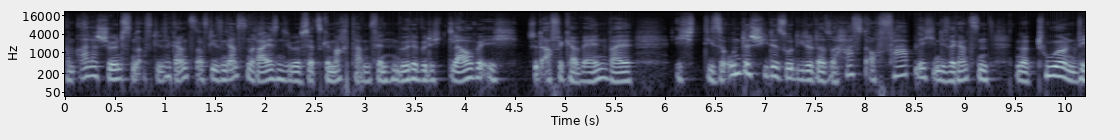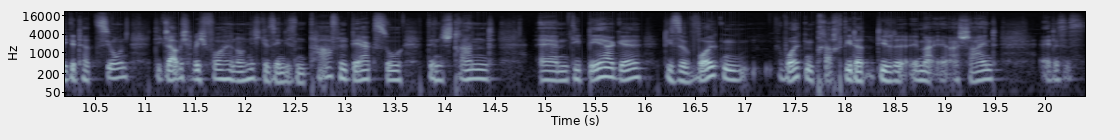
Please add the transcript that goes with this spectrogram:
am allerschönsten auf, dieser ganzen, auf diesen ganzen Reisen, die wir bis jetzt gemacht haben, finden würde, würde ich, glaube ich, Südafrika wählen, weil ich diese Unterschiede so, die du da so hast, auch farblich in dieser ganzen Natur und Vegetation, die, glaube ich, habe ich vorher noch nicht gesehen. Diesen Tafelberg so, den Strand, ähm, die Berge, diese Wolken, Wolkenpracht, die da, die da immer erscheint. Äh, das ist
